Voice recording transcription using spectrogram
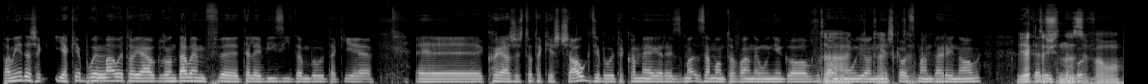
Pamiętasz, jak, jak ja byłem mały, to ja oglądałem w e, telewizji, tam były takie, e, kojarzysz to takie show, gdzie były te kamery zamontowane u niego w Tak, domu i on tak, mieszkał tak. z mandaryną. Jak to Wtedy się to było- nazywało?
